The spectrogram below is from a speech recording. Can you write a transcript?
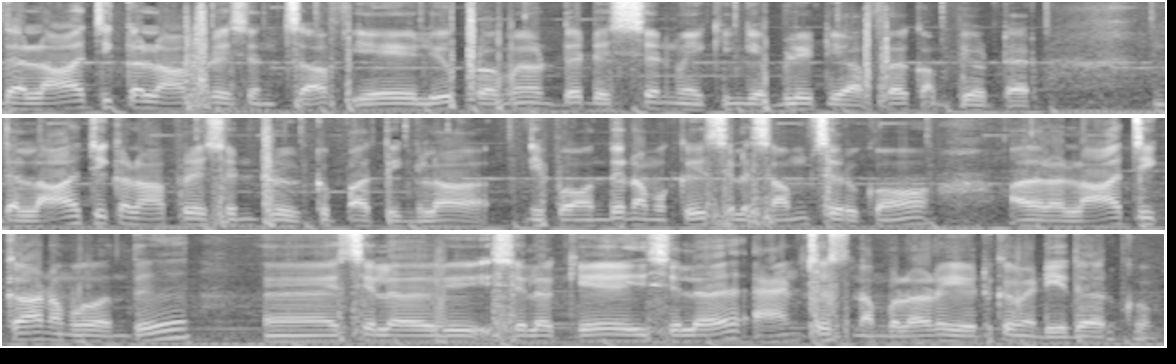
The logical operations of ALU promote the decision making ability of a computer இந்த லாஜிக்கல் ஆப்ரேஷன் இருக்கு பார்த்தீங்களா? இப்போ வந்து நமக்கு சில சம்ஸ் இருக்கும். அதில் லாஜிக்காக நம்ம வந்து சில வி- சில கே சில ஆன்சர்ஸ் நம்மளால் எடுக்க வேண்டியதாக இருக்கும்.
